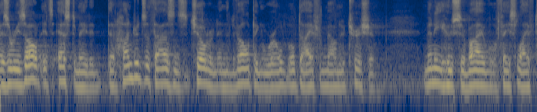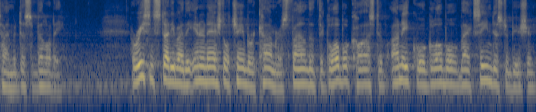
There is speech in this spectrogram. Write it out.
As a result, it's estimated that hundreds of thousands of children in the developing world will die from malnutrition. Many who survive will face lifetime of disability. A recent study by the International Chamber of Commerce found that the global cost of unequal global vaccine distribution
